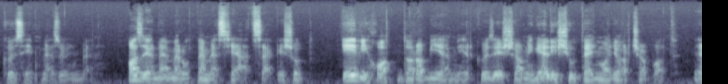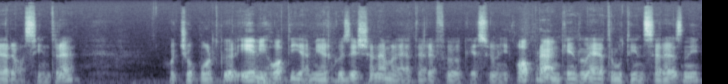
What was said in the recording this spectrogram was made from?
középmezőnyben. Azért nem, mert ott nem ezt játszák, és ott évi hat darab ilyen mérkőzése, amíg el is jut egy magyar csapat erre a szintre, hogy csoportkör, évi hat ilyen mérkőzése nem lehet erre fölkészülni. Apránként lehet rutint szerezni,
